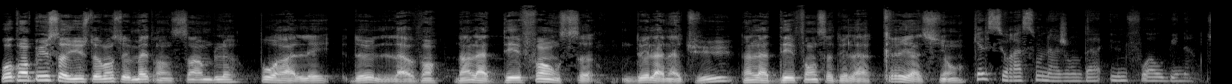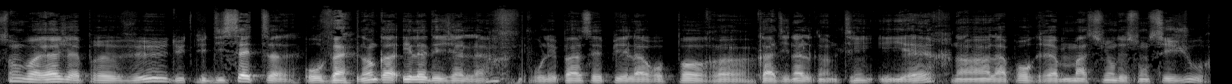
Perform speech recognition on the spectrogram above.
pour qu'on puisse justement se mettre ensemble pour aller de l'avant dans la défense de la nature, dans la défense de la création. Quel sera son agenda une fois au Bénin? Son voyage est prévu du, 17 au 20. Donc euh, il est déjà là. Il voulait passer pied l'aéroport euh, Cardinal Gantin hier dans la programmation de son séjour.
